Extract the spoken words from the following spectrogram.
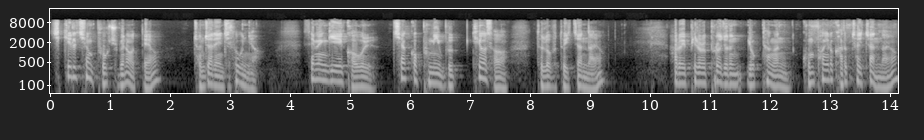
식기를 치운 부엌 주변은 어때요? 전자레인지 속은요? 세면기의 거울, 치약 거품이 튀어서 들러붙어 있지 않나요? 하루의 피로를 풀어주는 욕탕은 곰팡이로 가득 차 있지 않나요?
